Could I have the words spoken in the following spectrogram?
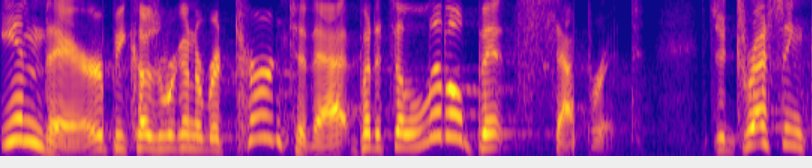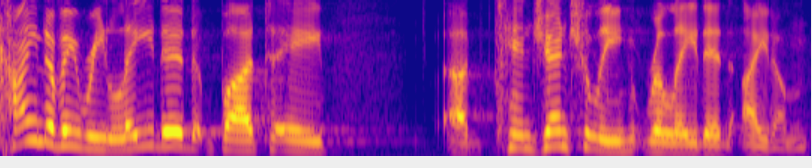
in there because we're going to return to that, but it's a little bit separate. It's addressing kind of a related but a a tangentially related item.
